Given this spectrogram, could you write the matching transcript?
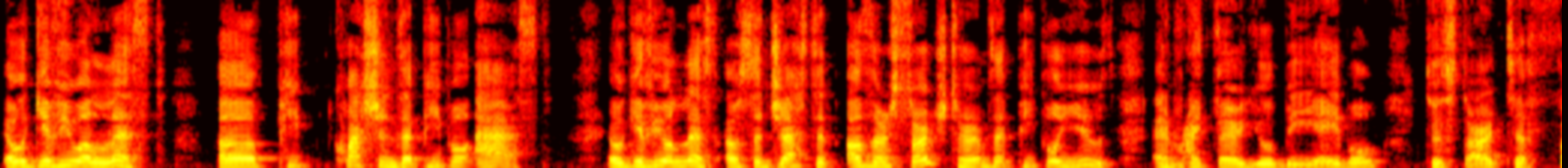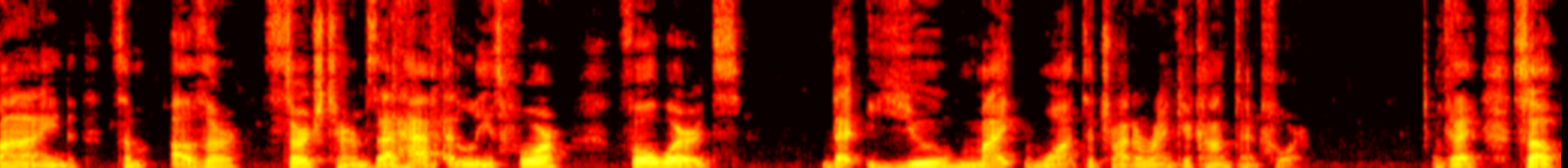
It will give you a list of pe- questions that people asked. It will give you a list of suggested other search terms that people use. And right there, you'll be able to start to find some other search terms that have at least four full words that you might want to try to rank your content for. Okay. So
